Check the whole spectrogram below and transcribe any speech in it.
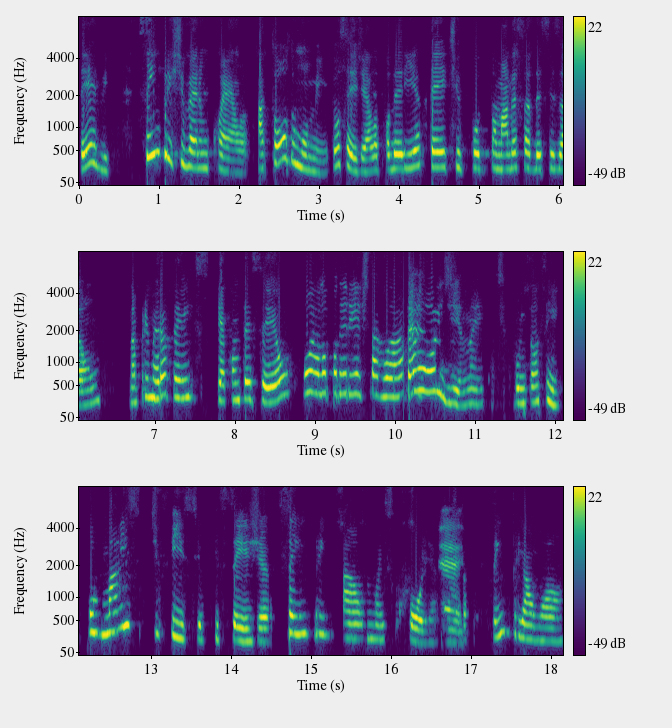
teve sempre estiveram com ela a todo momento. Ou seja, ela poderia ter, tipo, tomado essa decisão na primeira vez que aconteceu, ou ela poderia estar lá até hoje, né? Tipo, então, assim, por mais difícil que seja, sempre há uma escolha. É. Sempre há uma.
